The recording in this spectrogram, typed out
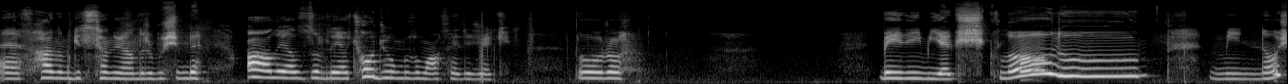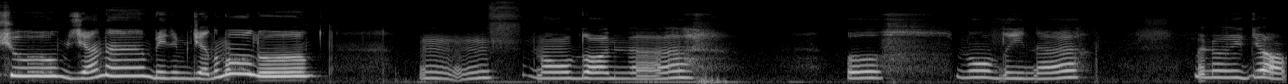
Ef, hanım git sen uyandır bu şimdi. Ağlaya zırlaya çocuğumuzu mahvedecek. Doğru. Benim yakışıklı oğlum. Minnoşum, canım, benim canım oğlum. Hmm, ne oldu anne? Of, ne oldu yine? Ben uyuyacağım.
